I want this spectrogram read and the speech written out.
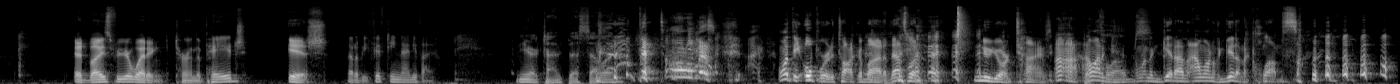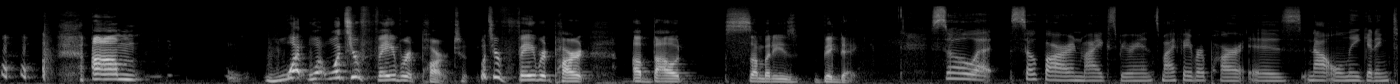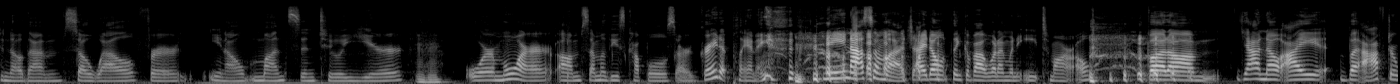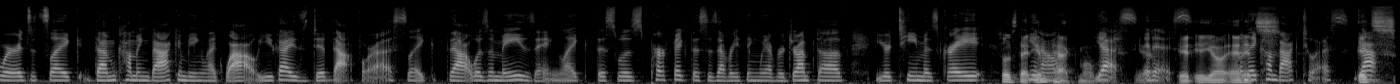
Advice for your wedding: Turn the page, ish. That'll be fifteen ninety five. New York Times bestseller. Total mess. I want the Oprah to talk about it. That's what New York Times. Uh, I want to. I want to get on. I want to get on the clubs. Um, what what what's your favorite part? What's your favorite part about somebody's big day? So, uh, so far in my experience, my favorite part is not only getting to know them so well for, you know, months into a year or more. Um, some of these couples are great at planning. Me, not so much. I don't think about what I'm going to eat tomorrow. But um, yeah, no, I, but afterwards, it's like them coming back and being like, wow, you guys did that for us. Like, that was amazing. Like, this was perfect. This is everything we ever dreamt of. Your team is great. So it's that you know? impact moment. Yes, it is. It, it, you know, and when they come back to us. Yeah. It's.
